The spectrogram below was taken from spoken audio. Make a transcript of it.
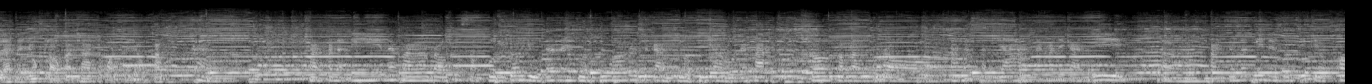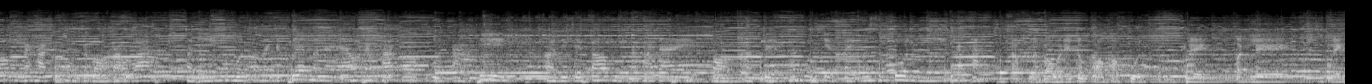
และนายกเหล่ากาชาติจังหวัดพะเยาครับค่ะขณะนี้นะคะเราทั้งสองคนก็อยู่ด้านในส่วนผู้ว่าราชการจังหวัดพะเยานะคะ ก็กำลังรออนุสัญญาณนะคะในการที่ทางเจ้าหน้าที่ในส่วนที่เกี่ยวข้องนะคะก็คงจะบอกเราว่า ตอนนี้ขบวนกำลังจะเคลื่อนมา ดิจิตอลนะคะได้บอกนักเรียนท่านผู้เกียรติไปเมื่อสักครู่นี้นะคะครับแล้วก็วันนี้ต้องขอขอบคุณเพลงบรรเลงเพลง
